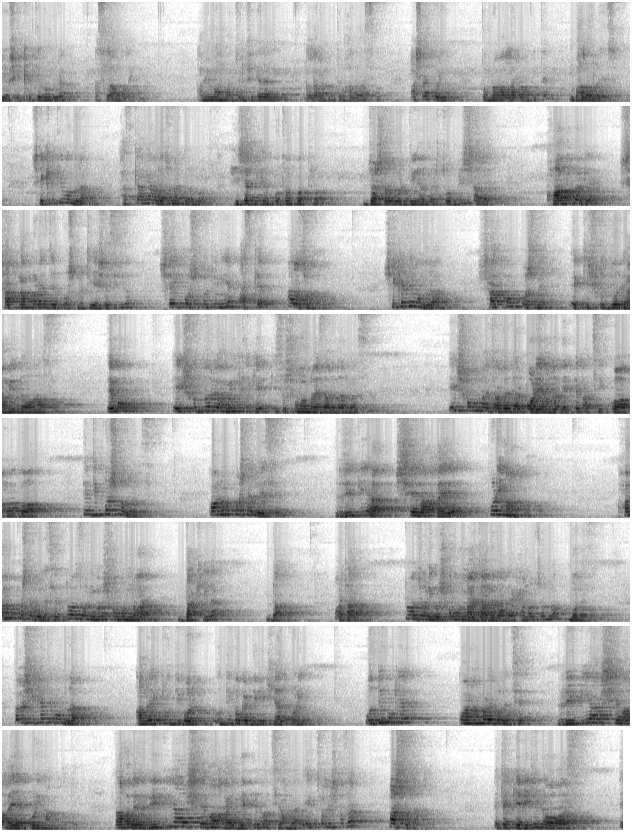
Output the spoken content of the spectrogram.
প্রিয় শিক্ষার্থী বন্ধুরা, আসসালামু আলাইকুম। আমি মোহাম্মদ জুলফিকার আলী, আল্লাহর রহমতে ভালো আছি। আশা করি তোমরা আল্লাহর রহমতে ভালো রয়েছো। শিক্ষার্থী বন্ধুরা, আজকে আমি আলোচনা করব হিসাব বিজ্ঞান প্রথম পত্র, যশোর বোর্ড দুই হাজার চব্বিশ সালে খ বিভাগে সাত নম্বরের যে প্রশ্নটি এসেছিল, সেই প্রশ্নটি নিয়ে আজকে আলোচনা করব। শিক্ষার্থী বন্ধুরা, সাত প্রশ্নে একটি শুদ্ধ রেয়ামিল দেওয়া আছে। এবং এই শুদ্ধ রেয়ামিল থেকে কিছু সমন্বয় জাবেদা রয়েছে। এই সমন্বয় জাবেদার পরে আমরা দেখতে পাচ্ছি ক, খ, গ তিনটি প্রশ্ন রয়েছে। ক নং প্রশ্নে রয়েছে রিপিয়া সেবা আয়ের পরিমাণ কত? খ নং প্রশ্নে বলেছে, প্রয়োজনীয় সমন্বয় দাখিলা দা অর্থাৎ প্রয়োজনীয় সমন্বয় জাবেদা দেখানোর জন্য বলেছে। তাহলে শিক্ষার্থী বন্ধুরা, আমরা একটু উদ্দীপক উদ্দীপকের দিকে খেয়াল করি। উদ্দীপকে ক নম্বরে বলেছে রিপিয়ার সেবা আয়ের পরিমাণ কত? তাহলে রিপিয়ার সেবা আয় দেখতে পাচ্ছি আমরা একচল্লিশ হাজার পাঁচশো টাকা। এটা ক্রেডিটে দেওয়া আছে,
